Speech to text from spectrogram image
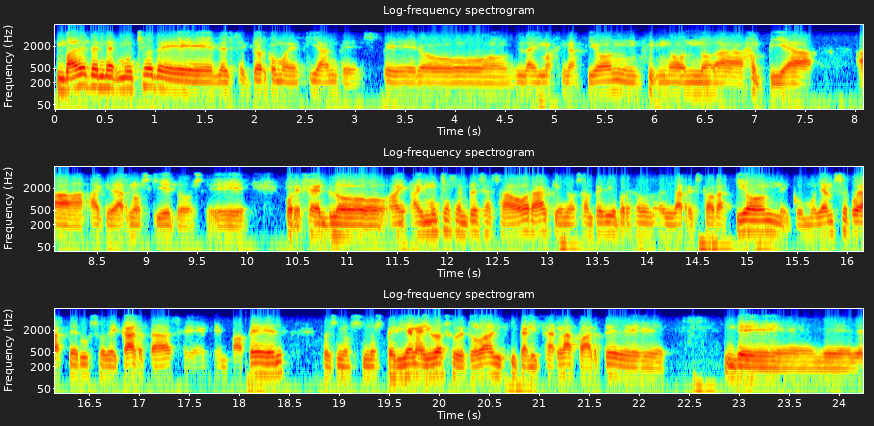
Va a depender mucho del sector, como decía antes, pero la imaginación no, no da pie a, quedarnos quietos. Eh, por ejemplo, hay, muchas empresas ahora que nos han pedido, por ejemplo, en la restauración, como ya no se puede hacer uso de cartas eh, en papel, pues nos pedían ayuda sobre todo a digitalizar la parte de, de,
